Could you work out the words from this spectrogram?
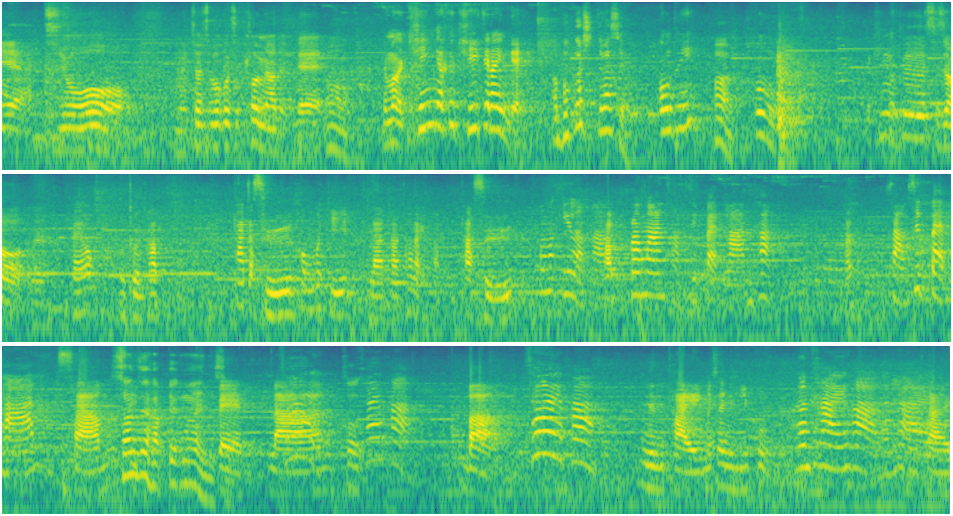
に一応めちゃめちゃ僕ちょっと興味あるんでうん でまだ金額聞いてないんであ僕は知ってますよ本当にはいうん金額สุดยอดเลยแล้วคุณเฟิร์นครับ ถ้าจะซื้อห้องเมื่อกี้ราคาเท่าไหร่ครับ ถ้าซื้อ เมื่อกี้เหรอคะ ครับ ประมาณ 38 ล้านค่ะ ฮะ 38 ล้าน สาม 3800万円です แป よ ดล้าน そう ใช่ค่ะ บาท ใช่ค่ะ เงินไทยไม่ใช่เงินญี่ปุ่น เงินไทยค่ะ เงินไทย ไทย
